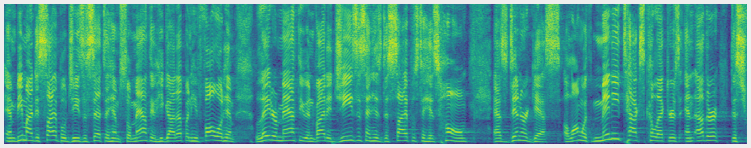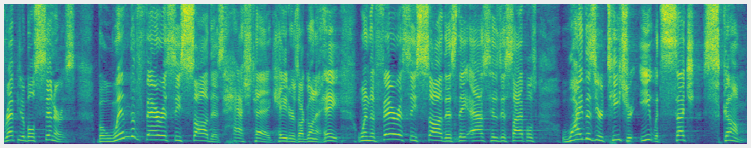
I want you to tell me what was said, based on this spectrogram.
and, be my disciple, Jesus said to him. So Matthew, he got up and he followed him. Later, Matthew invited Jesus and his disciples to his home as dinner guests, along with many tax collectors and other disreputable sinners. But when the Pharisees saw this, hashtag haters are going to hate, when the Pharisees saw this, they asked his disciples, Why does your teacher eat with such scum?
